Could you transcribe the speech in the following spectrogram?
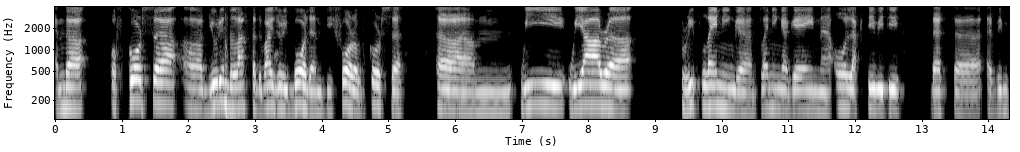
and of course, uh, uh, during the last advisory board and before, of course, uh, um, we we are replanning and planning again all activity that have been,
